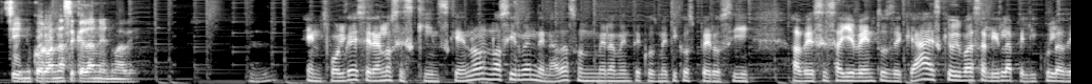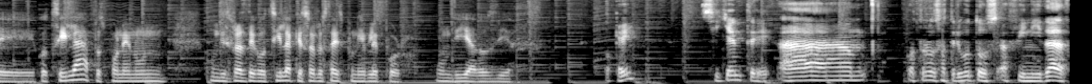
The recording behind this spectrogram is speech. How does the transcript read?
Sin corona se quedan en 9. Mm. En Fall Guys serán los skins que no, no sirven de nada, son meramente cosméticos, pero sí, a veces hay eventos de que, ah, es que hoy va a salir la película de Godzilla, pues ponen un, un disfraz de Godzilla que solo está disponible por un día, dos días. Ok. Siguiente. Otros atributos. Afinidad.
